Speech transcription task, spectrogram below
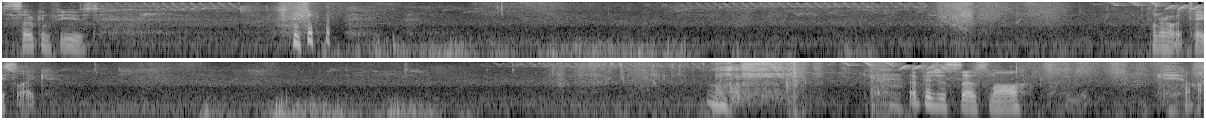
So confused. Wonder how it tastes like. that fish is so small. God.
